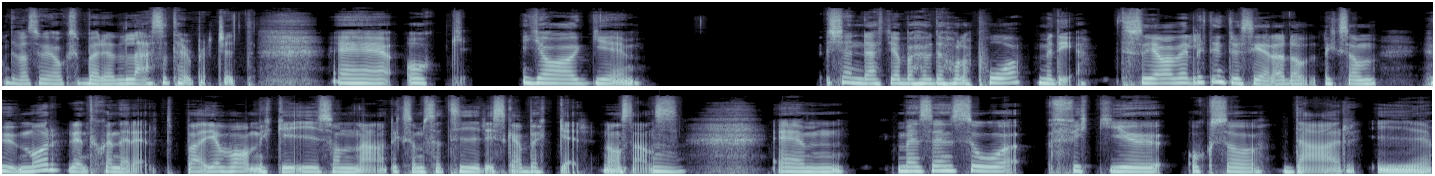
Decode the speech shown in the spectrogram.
Det var så jag också började läsa Terry Pratchett. Eh, och jag... Eh, kände att jag behövde hålla på med det. Så jag var väldigt intresserad av liksom, humor rent generellt. Jag var mycket i sådana liksom, satiriska böcker någonstans. Mm. Em, men sen så fick ju också där i,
